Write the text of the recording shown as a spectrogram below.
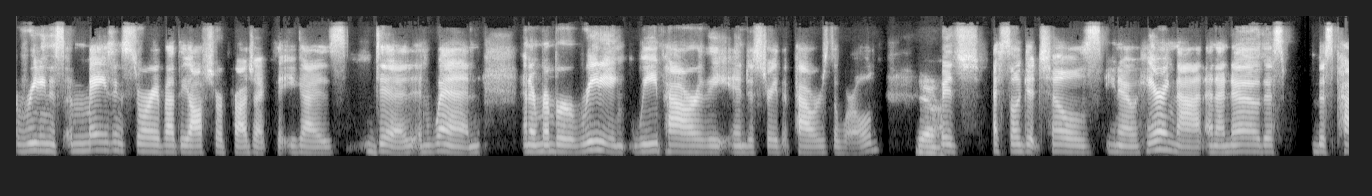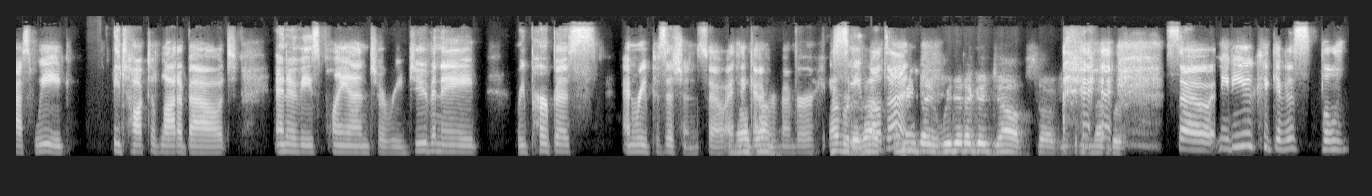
uh, reading this amazing story about the offshore project that you guys did and when. And I remember reading, We Power the Industry That Powers the World. Yeah. Which I still get chills, you know, hearing that. And I know this this past week, you talked a lot about NOV's plan to rejuvenate, repurpose, and reposition. So I well think done. I remember. remember See, well done. I mean, we did a good job. So if you can remember. so maybe you could give us little,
